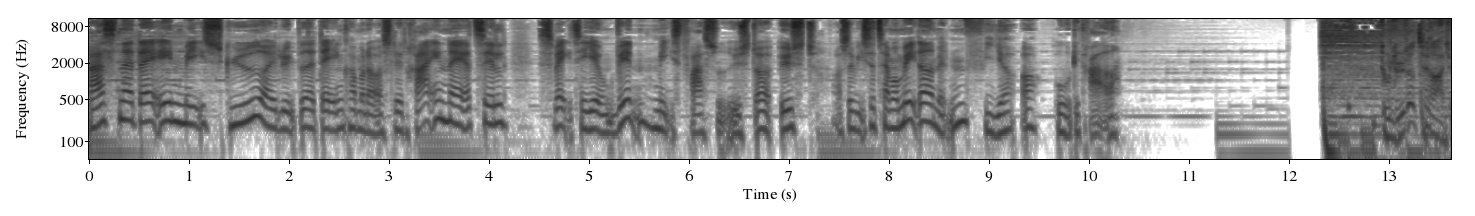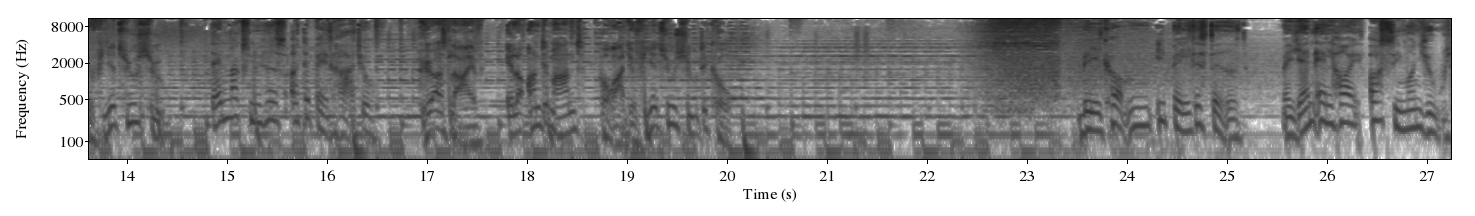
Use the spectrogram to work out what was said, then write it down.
Resten af dagen mest skyde, og i løbet af dagen kommer der også lidt regn af og til. Svag til jævn vind, mest fra sydøst og øst. Og så viser termometeret mellem 4 og 8 grader. Du lytter til Radio 24 /7. Danmarks nyheds- og debatradio. Hør os live eller on demand på radio247.dk. Velkommen i Bæltestedet med Jan Elhøj og Simon Jul.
